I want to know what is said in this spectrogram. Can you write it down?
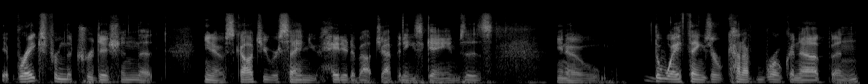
it breaks from the tradition that, you know, Scott, you were saying you hated about Japanese games is, you know, the way things are kind of broken up and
